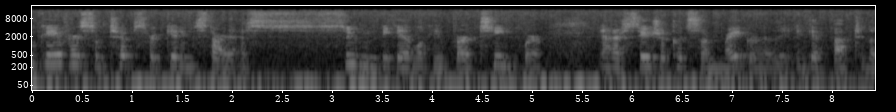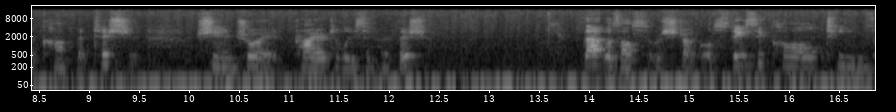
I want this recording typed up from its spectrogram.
who gave her some tips for getting started and soon began looking for a team where Anastasia could swim regularly and get back to the competition she enjoyed prior to losing her vision. That was also a struggle. Stacy called teams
